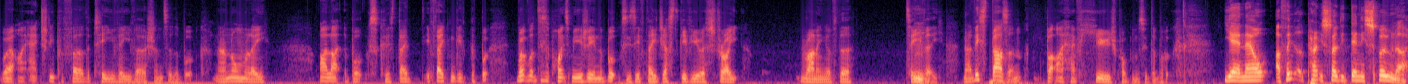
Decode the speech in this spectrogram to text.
where I actually prefer the TV version to the book. Now, normally, I like the books because they, if they can give the book, what, what disappoints me usually in the books is if they just give you a straight running of the TV. Hmm. Now, this doesn't, but I have huge problems with the book. Yeah, now I think apparently so did Dennis Spooner.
